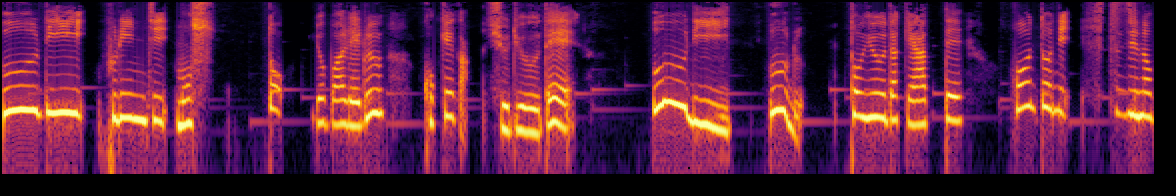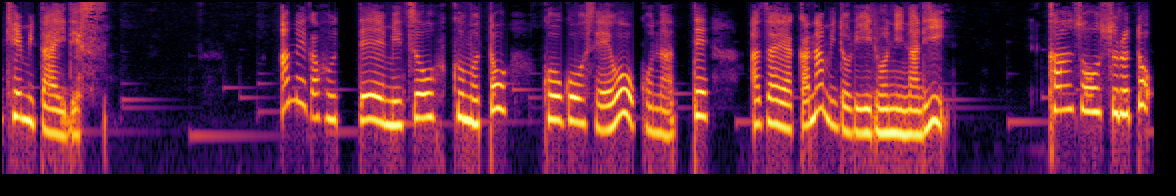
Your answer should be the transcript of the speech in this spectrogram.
ウーリーフリンジモスと呼ばれる苔が主流で、ウーリー、ウールというだけあって、本当に羊の毛みたいです。雨が降って水を含むと光合成を行って鮮やかな緑色になり、乾燥すると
